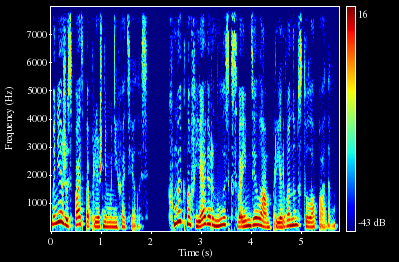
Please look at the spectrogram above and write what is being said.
Мне же спать по-прежнему не хотелось. Хмыкнув, я вернулась к своим делам, прерванным стулопадом.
